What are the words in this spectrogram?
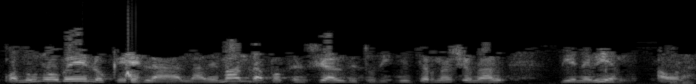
cuando uno ve lo que es la, la demanda potencial de turismo internacional, viene bien. Ahora,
